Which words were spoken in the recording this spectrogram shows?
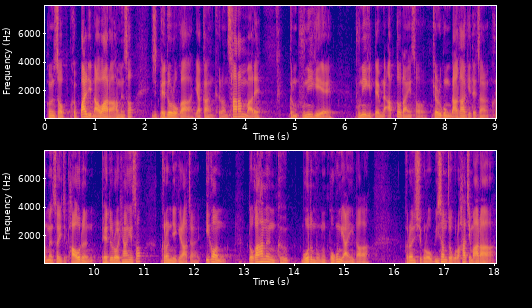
그러면서 그 빨리 나와라 하면서 이제 베드로가 약간 그런 사람 말에 그런 분위기에 분위기 때문에 압도당해서 결국 나가게 되잖아요. 그러면서 이제 바울은 베드로를 향해서 그런 얘기를 하잖아요. 이건 너가 하는 그 모든 부분 복음이 아니다. 그런 식으로 위선적으로 하지 마라.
